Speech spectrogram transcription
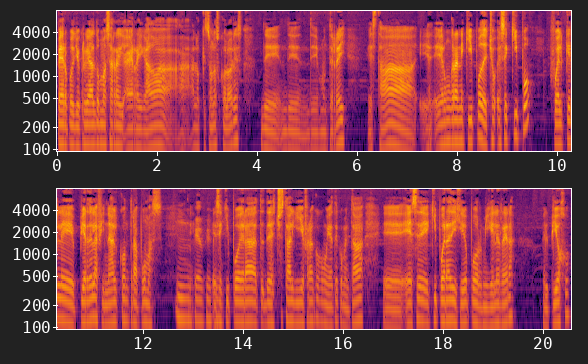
pero pues yo creo que Aldo más arra- arraigado a, a- a lo que son los colores de, de, de Monterrey. Estaba, e- era un gran equipo, de hecho ese equipo fue el que le pierde la final contra Pumas. Mm. Ese equipo era, de hecho estaba el Guille Franco, como ya te comentaba. eh, ese equipo era dirigido por Miguel Herrera, el Piojo.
